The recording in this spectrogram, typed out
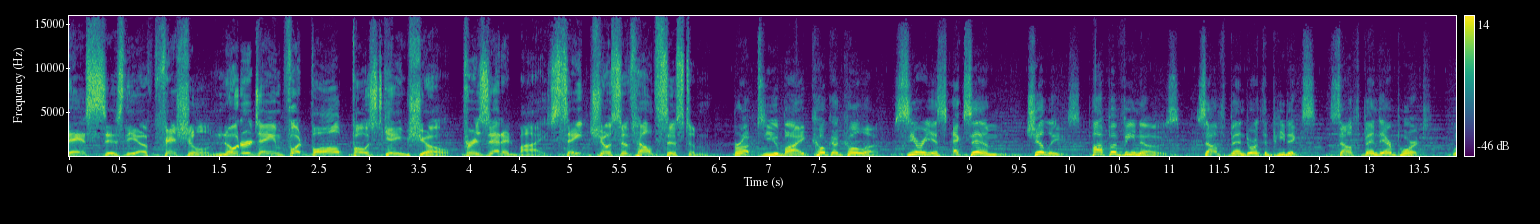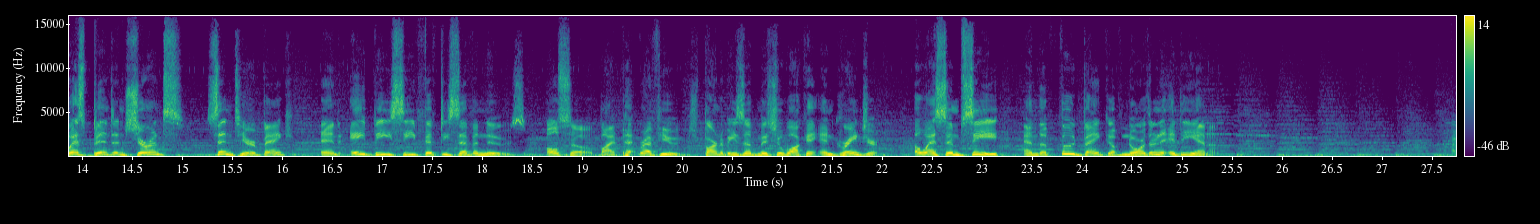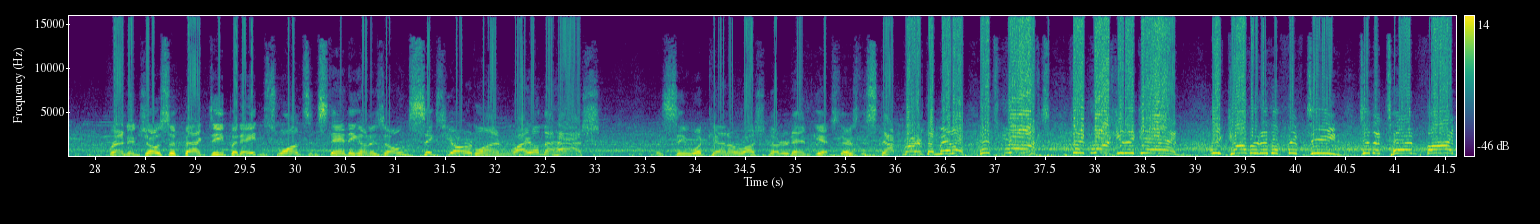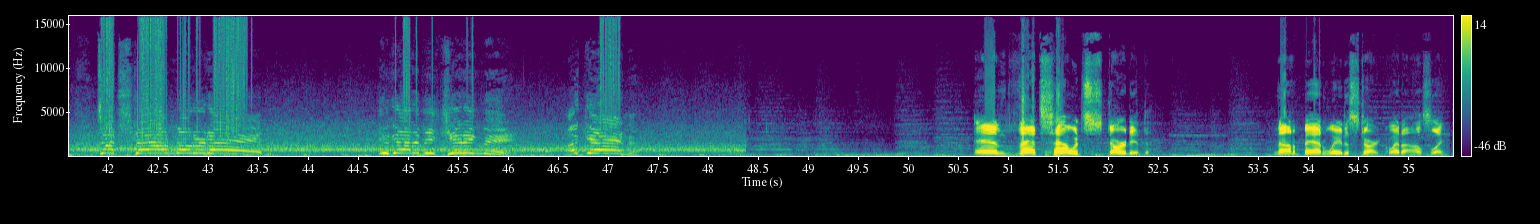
This is the official Notre Dame football postgame show, presented by St. Joseph Health System. Brought to you by Coca Cola, Sirius XM, Chili's, Papa Vino's, South Bend Orthopedics, South Bend Airport, West Bend Insurance, Centier Bank, and ABC 57 News. Also by Pet Refuge, Barnaby's of Mishawaka and Granger, OSMC, and the Food Bank of Northern Indiana. Brandon Joseph back deep, but Aidan Swanson standing on his own six-yard line right on the hash. Let's see what kind of rush Notre Dame gets. There's the snap right at the middle. It's blocked! They block it again! Recovered to the 15, to the 10, 5. Touchdown, Notre Dame! You gotta be kidding me! Again! And that's how it started. Not a bad way to start, quite honestly.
